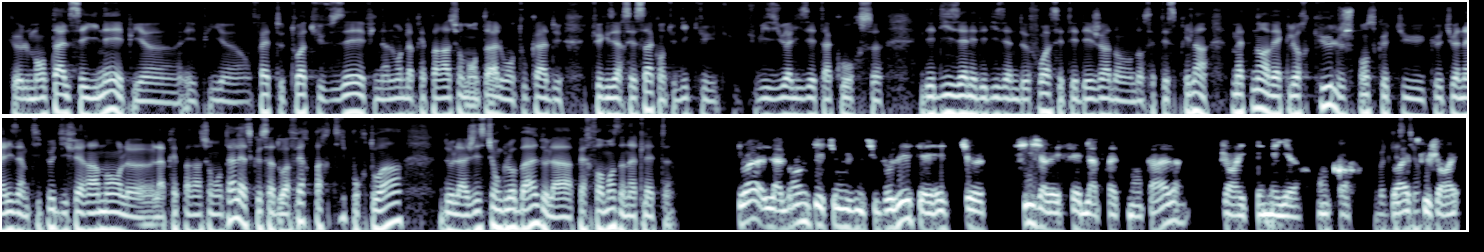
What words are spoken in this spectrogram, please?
que le mental c'est inné et puis euh, et puis euh, en fait toi tu faisais finalement de la préparation mentale ou en tout cas tu, tu exerçais ça quand tu dis que tu, tu, visualisais ta course des dizaines et des dizaines de fois c'était déjà dans, dans, cet esprit là maintenant avec le recul je pense que tu que tu analyses un petit peu différemment la préparation mentale. Est-ce que ça doit faire partie pour toi de la gestion globale de la performance d'un athlète? Tu vois la grande question que je me suis posée c'est est-ce que si j'avais fait de la presse mentale j'aurais été meilleur encore? Est-ce que j'aurais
